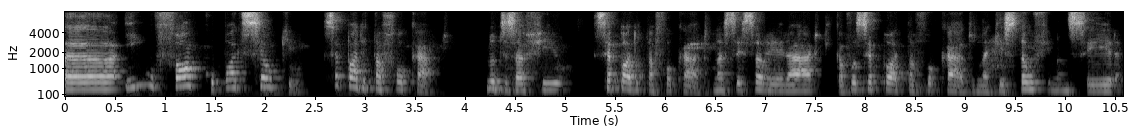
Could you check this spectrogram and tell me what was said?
Uh, e o foco pode ser o quê? Você pode estar focado no desafio, você pode estar focado na sessão hierárquica, você pode estar focado na questão financeira.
